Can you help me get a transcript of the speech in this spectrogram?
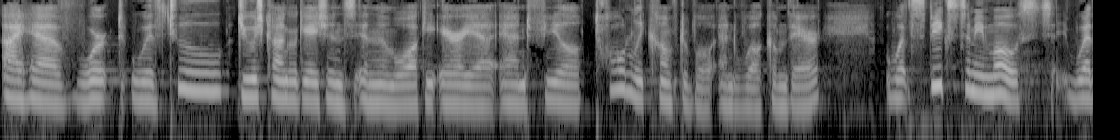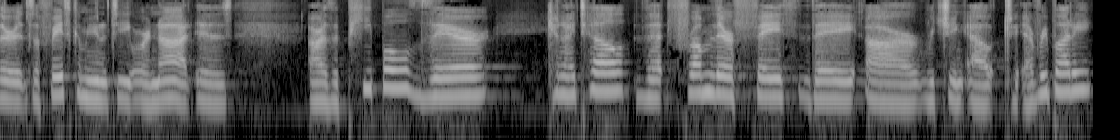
I have worked with two Jewish congregations in the Milwaukee area and feel totally comfortable and welcome there. What speaks to me most, whether it's a faith community or not, is are the people there. Can I tell that from their faith they are reaching out to everybody?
